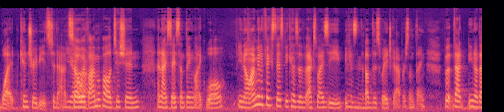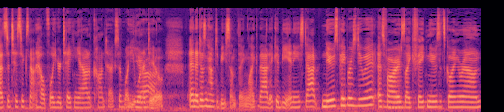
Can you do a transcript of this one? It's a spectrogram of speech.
what contributes to that. So if I'm a politician and I say something like, well, you know, I'm going to fix this because of X, Y, Z, because Mm-hmm. of this wage gap or something. But that, you know, that statistic's not helpful. You're taking it out of context of what you want to do. And it doesn't have to be something like that. It could be any stat. Newspapers do it as far Mm-hmm. as like fake news that's going around.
